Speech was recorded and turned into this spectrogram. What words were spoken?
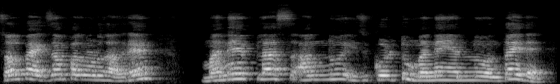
ಸ್ವಲ್ಪ ಎಕ್ಸಾಂಪಲ್ ನೋಡೋದಾದ್ರೆ ಮನೆ ಪ್ಲಸ್ ಅನ್ನು ಇಸ್ಕೊಲ್ ಟು ಮನೆಯನ್ನು ಅಂತ ಇದೆ.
